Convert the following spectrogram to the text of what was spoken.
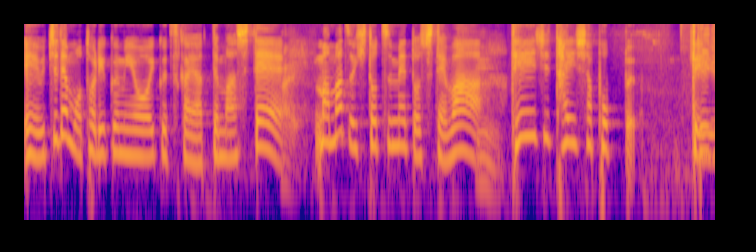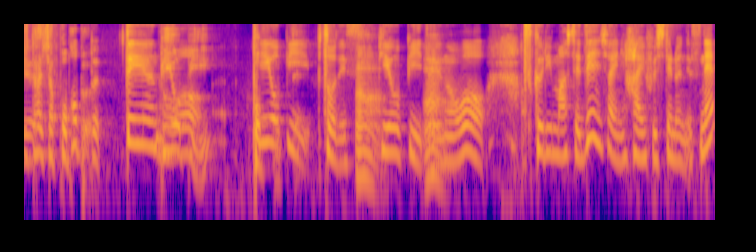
えーうちでも取り組みをいくつかやってまして、はい。まあ、まず一つ目としては、うん。定時退社ポップっていう定時退社ポップ？っていうのを POP？POP そうです、うん。POP というのを作りまして全社員に配布してるんですね。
